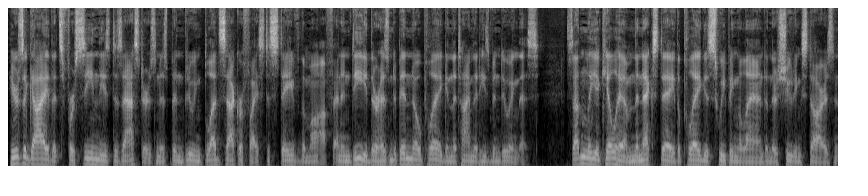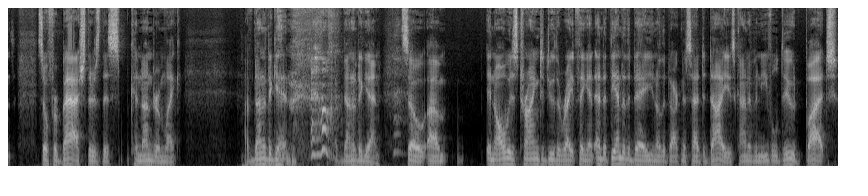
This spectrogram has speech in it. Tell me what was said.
here's a guy that's foreseen these disasters and has been doing blood sacrifice to stave them off. And indeed, there hasn't been no plague in the time that he's been doing this. Suddenly you kill him, the next day the plague is sweeping the land and there's shooting stars. And so for Bash, there's this conundrum like, I've done it again. I've done it again. So, um, in always trying to do the right thing, and, and at the end of the day, you know, the darkness had to die. He's kind of an evil dude, but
